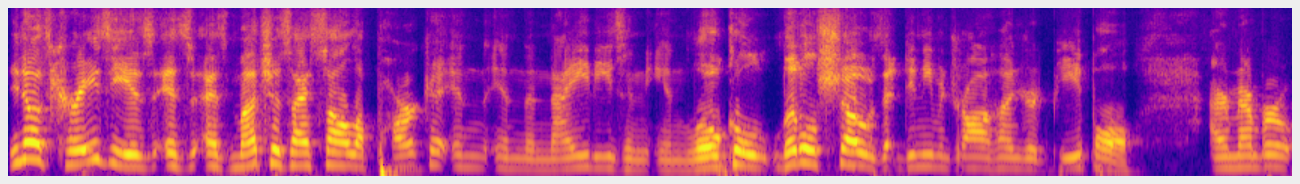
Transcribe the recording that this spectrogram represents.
you know, it's crazy is as as much as I saw La Parka in in the '90s and in local little shows that didn't even draw hundred people. I remember,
